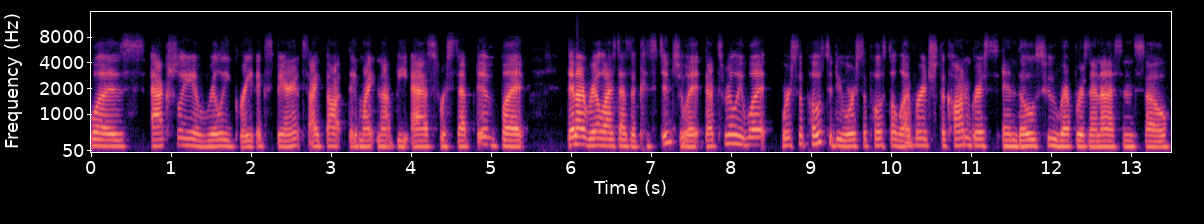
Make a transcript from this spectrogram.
was actually a really great experience. I thought they might not be as receptive, but then I realized as a constituent, that's really what we're supposed to do. We're supposed to leverage the Congress and those who represent us. And so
